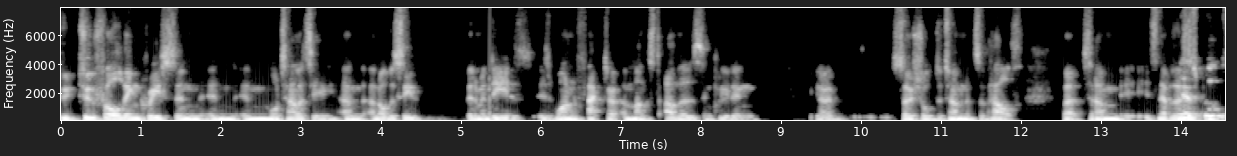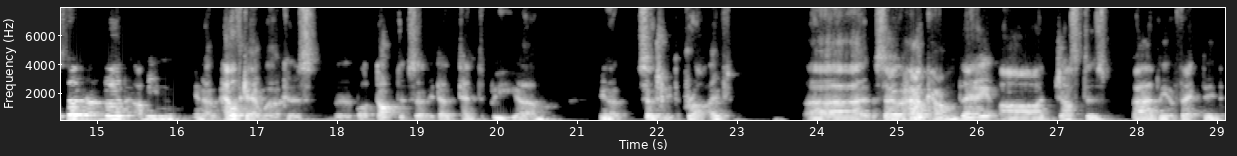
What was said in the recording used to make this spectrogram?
two, twofold increase in, in, in mortality. And, and obviously, vitamin D is, is one factor amongst others, including you know, social determinants of health. But um, it's nevertheless. Yes, but, so, but I mean, you know, healthcare workers, well, doctors certainly don't tend to be, um, you know, socially deprived. Uh, so how come they are just as badly affected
